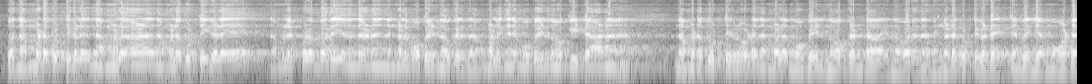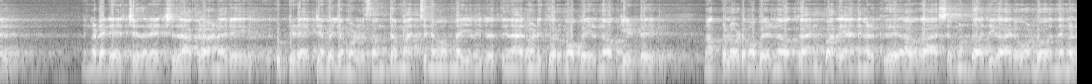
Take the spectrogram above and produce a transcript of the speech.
അപ്പോൾ നമ്മുടെ കുട്ടികളെ നമ്മളാണ് നമ്മളെ കുട്ടികളെ നമ്മളെപ്പോഴും പറയും എന്താണ്? നിങ്ങൾ മൊബൈൽ നോക്കരുത്. നമ്മളിങ്ങനെ മൊബൈൽ നോക്കിയിട്ടാണ് നമ്മുടെ കുട്ടികളോട് നമ്മൾ മൊബൈൽ നോക്കണ്ട എന്ന് പറയുന്നത്. നിങ്ങളുടെ കുട്ടികളുടെ ഏറ്റവും വലിയ മോഡൽ നിങ്ങളുടെ രക്ഷിത രക്ഷിതാക്കളാണ് ഒരു കുട്ടിയുടെ ഏറ്റവും വലിയ മുഴുവൻ സ്വന്തം അച്ഛനും അമ്മയും ഇരുപത്തിനാല് മണിക്കൂർ മൊബൈൽ നോക്കിയിട്ട് മക്കളോട് മൊബൈൽ നോക്കാൻ പറയാൻ നിങ്ങൾക്ക് അവകാശമുണ്ടോ അധികാരമുണ്ടോ എന്ന് നിങ്ങൾ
